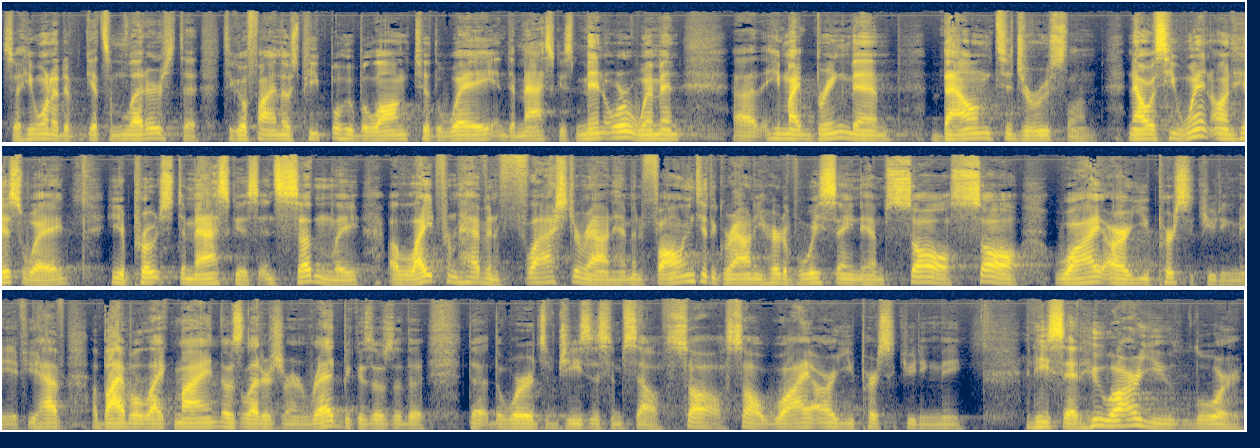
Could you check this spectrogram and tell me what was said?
So he wanted to get some letters to, to go find those people who belonged to the way in Damascus, men or women. Uh, he might bring them bound to Jerusalem. Now, as he went on his way, he approached Damascus, and suddenly a light from heaven flashed around him, and falling to the ground, he heard a voice saying to him, Saul, Saul, why are you persecuting me? If you have a Bible like mine, those letters are in red because those are the, the, the words of Jesus himself. Saul, Saul, why are you persecuting me? And he said, Who are you, Lord?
